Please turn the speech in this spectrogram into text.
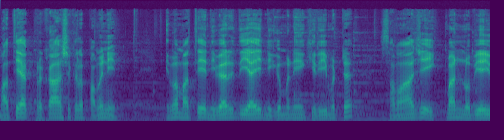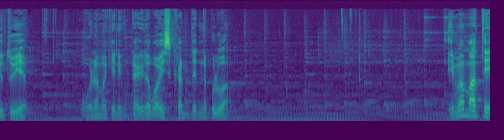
මතයක් ප්‍රකාශ කළ පමණින් එම මතය නිවැරදියයි නිගමනය කිරීමට සමාජය ඉක්මන් නොවිය යුතුය ඕනම කෙනෙකුට ඇවිල වොයිස්කට් දෙන්න පුළුවන්. එම මතය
